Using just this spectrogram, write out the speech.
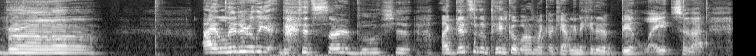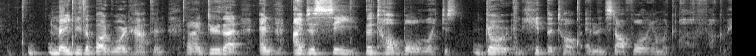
Bruh. I literally. It's so bullshit. I get to the pink up, I'm like, okay, I'm gonna hit it a bit late so that maybe the bug won't happen. And I do that, and I just see the top ball, like, just go and hit the top and then start falling. I'm like, oh, fuck me.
